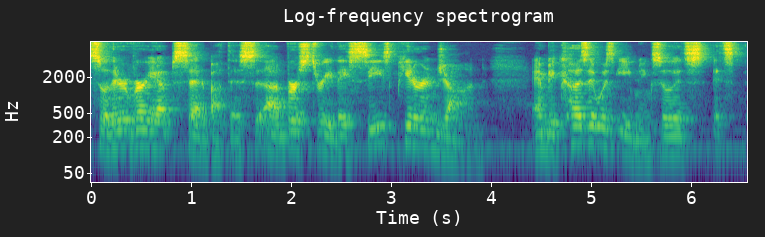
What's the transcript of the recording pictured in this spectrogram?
So they're very upset about this. Uh, verse 3 they seized Peter and John, and because it was evening, so it's, it's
